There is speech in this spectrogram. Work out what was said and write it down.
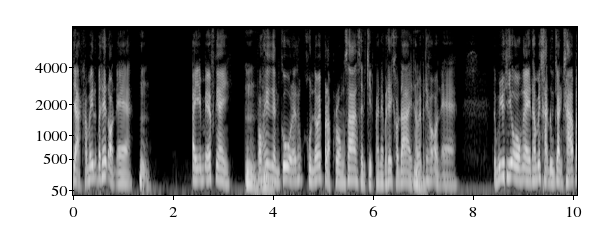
อยากทำให้ประเทศอ่อนแออืม IMF ไงอืมเพราะให้เงินกู้แล้วคุณได้ไปปรับโครงสร้างเศรษฐกิจภายในประเทศเขาได้ทำให้ประเทศเขาอ่อนแอแต่ไม่ยูทีโอไงทำให้ขาดดุลการค้าไป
